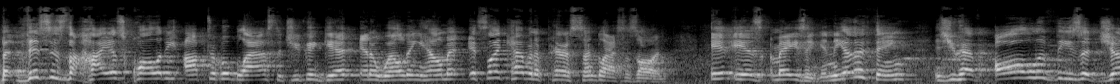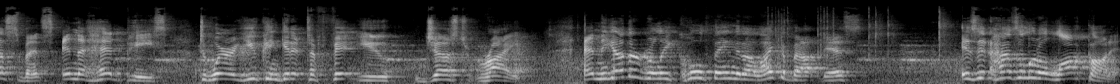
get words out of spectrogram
But this is the highest quality optical glass that you can get in a welding helmet. It's like having a pair of sunglasses on. It is amazing. And the other thing is you have all of these adjustments in the headpiece to where you can get it to fit you just right. And the other really cool thing that I like about this is it has a little lock on it.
